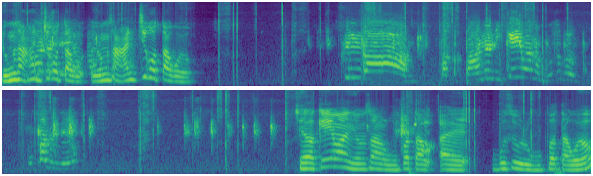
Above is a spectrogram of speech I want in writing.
영상 안 찍었다고. 영상 안 찍었다고요. 그러니까 막 많은 이 게임하는 모습을 못 봤는데요. 제가 게임하는 영상을 못 봤다고. 아, 모습을 못 봤다고요?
